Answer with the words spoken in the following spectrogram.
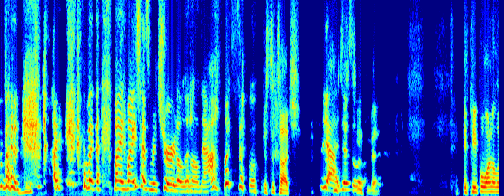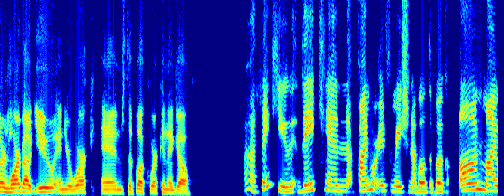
But mm-hmm. but the, my advice has matured a little now so. Just a touch. Yeah just a little. bit. If people want to learn more about you and your work and the book where can they go? Ah, thank you. They can find more information about the book on my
